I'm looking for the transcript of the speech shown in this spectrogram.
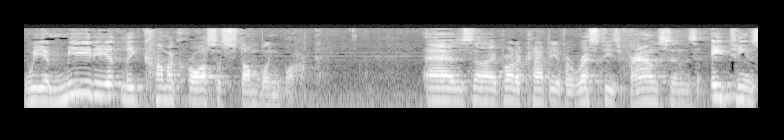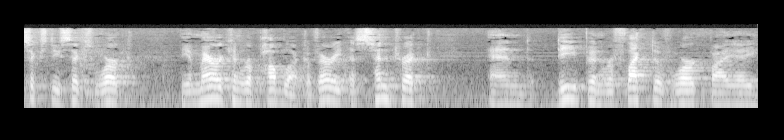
we immediately come across a stumbling block. As I brought a copy of Orestes Brownson's 1866 work, The American Republic, a very eccentric and deep and reflective work by a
